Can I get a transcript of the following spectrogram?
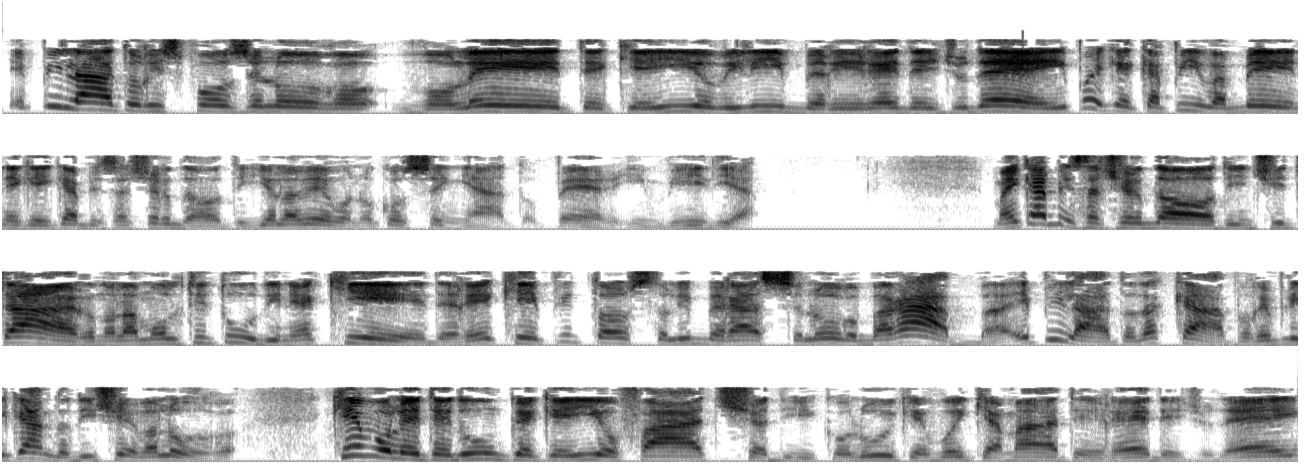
E Pilato rispose loro, volete che io vi liberi re dei giudei? Poiché capiva bene che i capi sacerdoti glielo avevano consegnato per invidia. Ma i capi sacerdoti incitarono la moltitudine a chiedere che piuttosto liberasse loro Barabba e Pilato da capo, replicando, diceva loro, che volete dunque che io faccia di colui che voi chiamate il re dei giudei?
